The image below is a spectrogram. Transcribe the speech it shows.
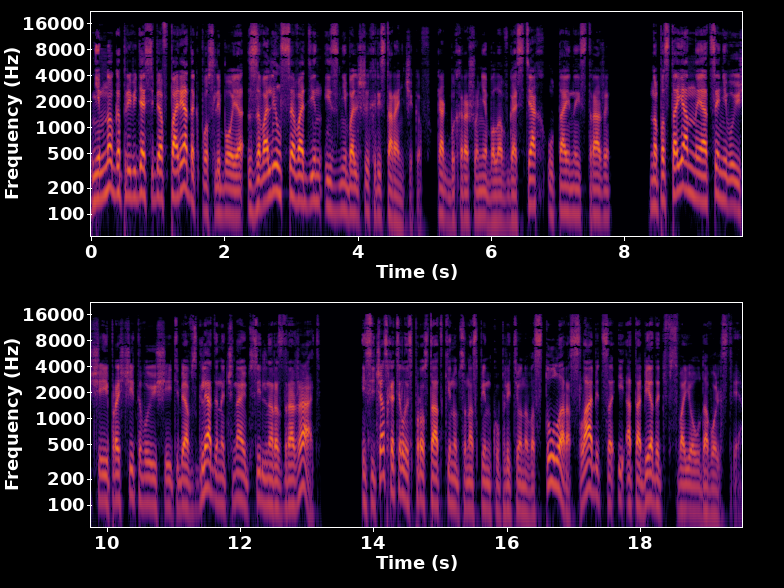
Немного приведя себя в порядок после боя, завалился в один из небольших ресторанчиков. Как бы хорошо не было в гостях у тайной стражи, но постоянные оценивающие и просчитывающие тебя взгляды начинают сильно раздражать, и сейчас хотелось просто откинуться на спинку плетеного стула, расслабиться и отобедать в свое удовольствие.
